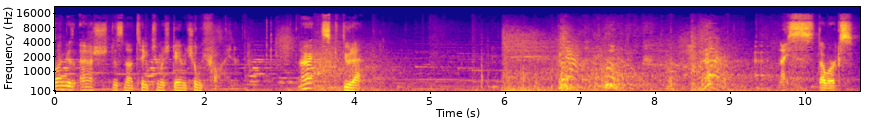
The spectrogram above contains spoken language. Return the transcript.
As long as Ashe does not take too much damage, he'll be fine. Alright, let's do that. Nice, that works.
